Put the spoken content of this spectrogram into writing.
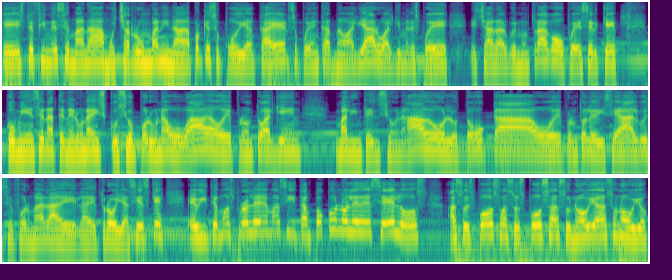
este fin de semana mucha rumba ni nada porque se podían caer, se pueden carnavalear o alguien me les puede echar algo en un trago o puede ser que comiencen a tener una discusión por una bobada o de pronto alguien malintencionado lo toca o de pronto le dice algo y se forma la de la de Troya. Así es que evitemos problemas y tampoco no le dé celos a su esposo, a su esposa, a su novia, a su novio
